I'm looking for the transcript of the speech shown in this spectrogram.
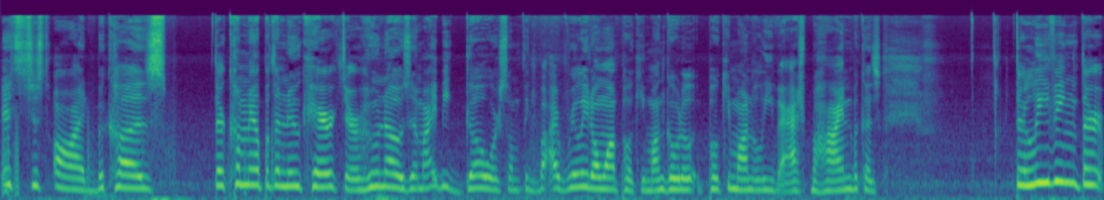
It's just odd because they're coming up with a new character. Who knows? It might be Go or something, but I really don't want Pokemon Go to Pokemon to leave Ash behind because they're leaving they're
